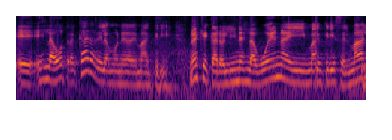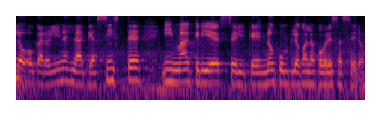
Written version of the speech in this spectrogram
eh, es la otra cara de la moneda de Macri. No es que Carolina es la buena y Macri es el malo, o Carolina es la que asiste y Macri es el que no cumplió con la pobreza cero.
